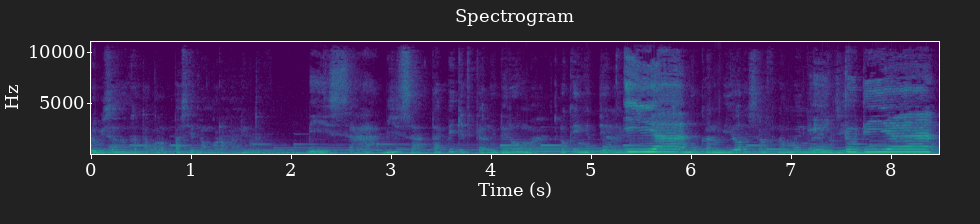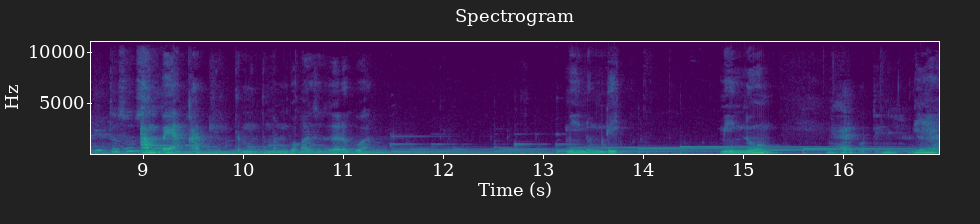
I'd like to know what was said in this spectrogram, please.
Lu bisa nggak ketawa lepas di nongkrongan itu? Bisa. Bisa. Tapi ketika lu di rumah lu keinget dia lagi. Iya. Bukan be yourself namanya itu anjing. dia. Itu susah. Sampai angkat teman-teman gue kan saudara gue minum dik. Minum ini air putih nih Iya,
